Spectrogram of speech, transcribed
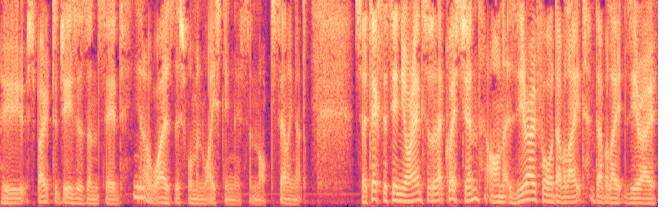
who spoke to Jesus and said, you know, why is this woman wasting this and not selling it? So text us in your answer to that question on 0488 880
